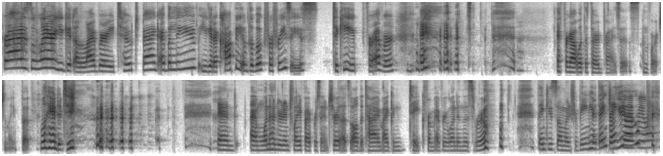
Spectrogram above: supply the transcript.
prize winner. You get a library tote bag, I believe. You get a copy of the book for freezies to keep forever. I forgot what the third prize is, unfortunately, but we'll hand it to you. And I'm 125% sure that's all the time I can take from everyone in this room. Thank you so much for being here. Thank, Thank you. you, everyone.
